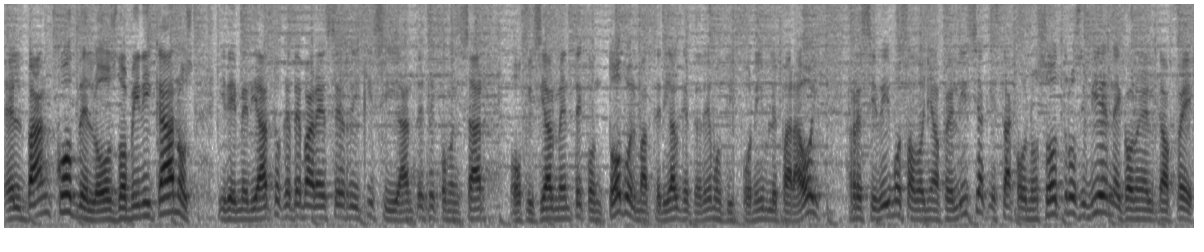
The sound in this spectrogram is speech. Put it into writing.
el Banco de los Dominicanos. Y de inmediato, ¿qué te parece, Ricky, si antes de comenzar oficialmente con todo el material que tenemos disponible para hoy, recibimos a doña Felicia que está con nosotros y viene con el café.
